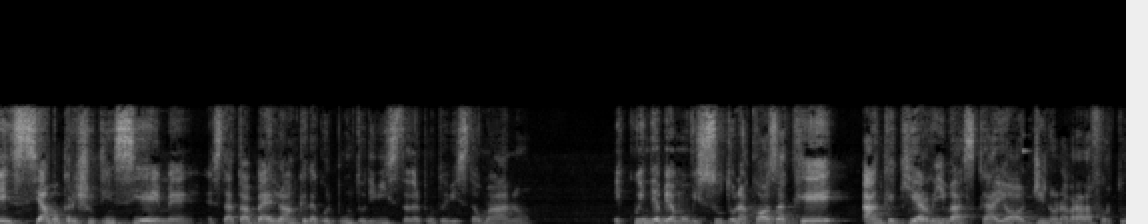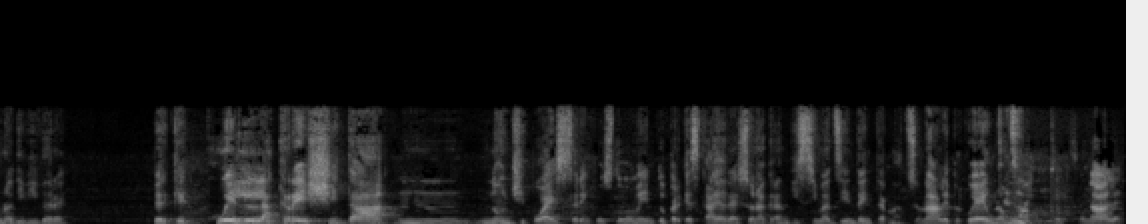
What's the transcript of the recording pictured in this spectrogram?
e siamo cresciuti insieme, è stato bello anche da quel punto di vista, dal punto di vista umano. E quindi abbiamo vissuto una cosa che anche chi arriva a Sky oggi non avrà la fortuna di vivere, perché quella crescita mh, non ci può essere in questo momento perché Sky adesso è una grandissima azienda internazionale, per cui è una esatto. multinazionale.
